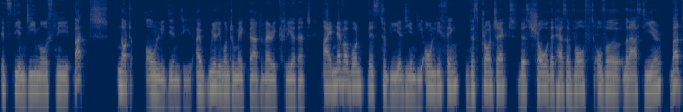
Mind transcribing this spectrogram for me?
it's D&D mostly, but not only D&D. I really want to make that very clear that I never want this to be a D&D only thing. This project, this show that has evolved over the last year. But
